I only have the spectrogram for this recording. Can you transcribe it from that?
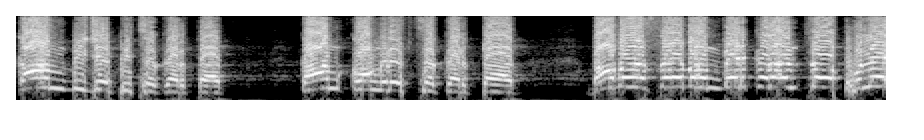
काम बीजेपीचं करतात काम काँग्रेसचं करतात. बाबासाहेब आंबेडकरांचं फुले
